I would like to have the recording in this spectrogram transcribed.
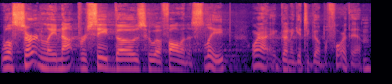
will certainly not precede those who have fallen asleep. We're not going to get to go before them.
